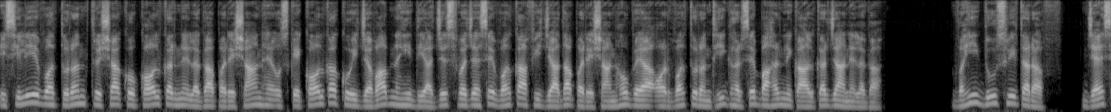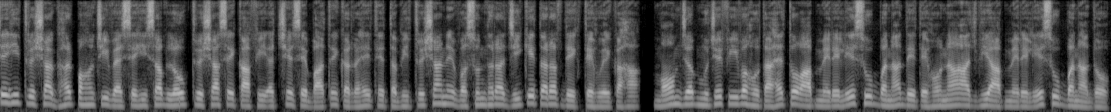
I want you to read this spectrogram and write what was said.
इसीलिए वह तुरंत त्रिशा को कॉल करने लगा। परेशान है, उसके कॉल का कोई जवाब नहीं दिया, जिस वजह से वह काफ़ी ज़्यादा परेशान हो गया और वह तुरंत ही घर से बाहर निकाल कर जाने लगा। वहीं दूसरी तरफ़, जैसे ही त्रिशा घर पहुँची, वैसे ही सब लोग त्रिशा से काफ़ी अच्छे से बातें कर रहे थे। तभी त्रिशा ने वसुंधरा जी की तरफ़ देखते हुए कहा, मॉम, जब मुझे फीवर होता है तो आप मेरे लिए सूप बना देते हो ना? आज भी आप मेरे लिए सूप बना दो।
